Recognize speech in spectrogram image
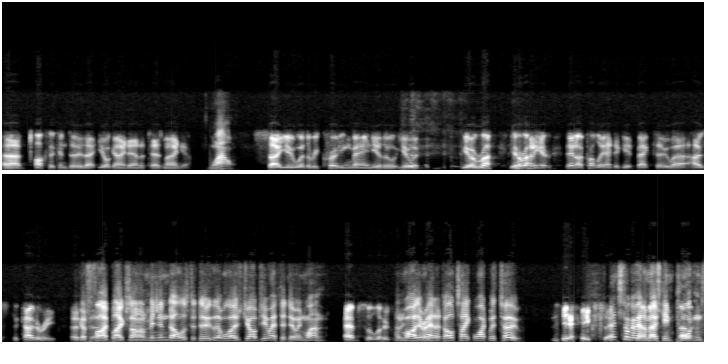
uh, Octa can do that. You're going down to Tasmania. Wow. So you were the recruiting man. You the you were you were run, you were running. it. then I probably had to get back to uh, host the coterie. You've got uh, five blokes on a million dollars to do all those jobs you had to do in one. absolutely. And while you're at it, I'll take White with two. yeah, exactly. Let's talk So about a that- most that- important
